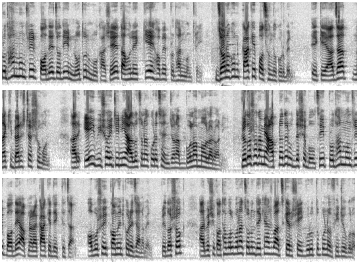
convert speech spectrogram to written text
প্রধানমন্ত্রীর পদে যদি নতুন মুখ আসে, তাহলে কে হবে প্রধানমন্ত্রী? জনগণ কাকে পছন্দ করবেন? এ কে আজাদ নাকি ব্যারিস্টার সুমন? আর এই বিষয়টি নিয়ে আলোচনা করেছেন জনাব গোলাম মাওলা রনি। প্রদর্শক আমি আপনাদের উদ্দেশ্যে বলছি, প্রধানমন্ত্রী পদে আপনারা কাকে দেখতে চান? অবশ্যই কমেন্ট করে জানাবেন। প্রিয় দর্শক আর বেশি কথা বলব না, চলুন দেখে আসব আজকের সেই গুরুত্বপূর্ণ ভিডিওগুলো।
